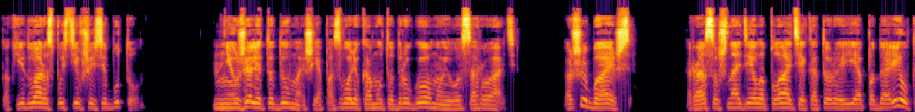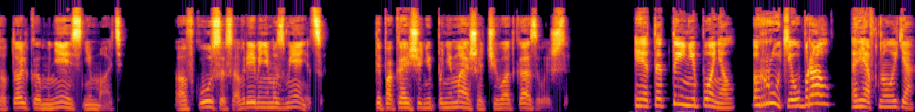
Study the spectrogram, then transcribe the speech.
как едва распустившийся бутон. Неужели ты думаешь, я позволю кому-то другому его сорвать? Ошибаешься. Раз уж надела платье, которое я подарил, то только мне снимать. А вкусы со временем изменятся. Ты пока еще не понимаешь, от чего отказываешься. «Это ты не понял. Руки убрал?» — рявкнула я.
